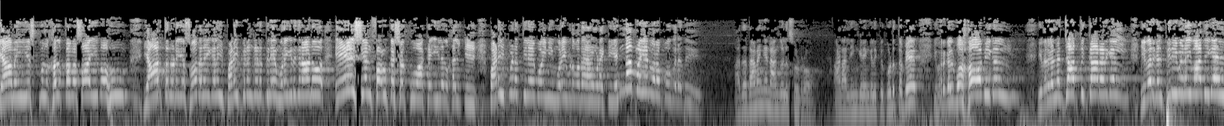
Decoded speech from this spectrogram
யாமை யஸ்குல் ஹல்க மசாயிபஹு யார் தன்னுடைய சோதனைகளை படைப்பினங்களிடத்திலே முறையிடுகிறானோ ஏஷியன் ஃபவுக ஷக்குவா கைலல் ஹல்கி படைப்பினத்திலே போய் நீ முறைவிடுவதால் உனக்கு என்ன பயன் வரப்போகிறது? அதை தானங்க நாங்களும் சொல்றோம். ஆனால் நீங்கள் எங்களுக்கு கொடுத்த பேர் இவர்கள் வஹாபிகள் இவர்கள் ஜாத்துக்காரர்கள் இவர்கள் பிரிவினைவாதிகள்.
